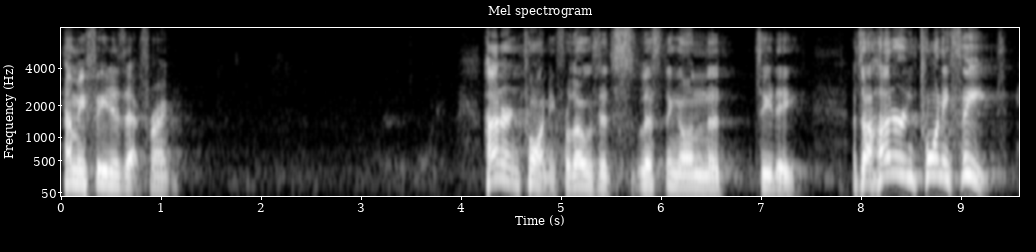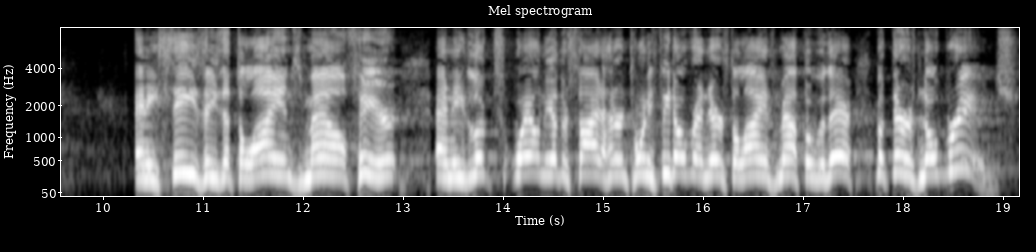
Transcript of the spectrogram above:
How many feet is that, Frank? 120 for those that's listening on the CD. It's 120 feet. And he sees he's at the lion's mouth here, and he looks way on the other side, 120 feet over, and there's the lion's mouth over there, but there is no bridge.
